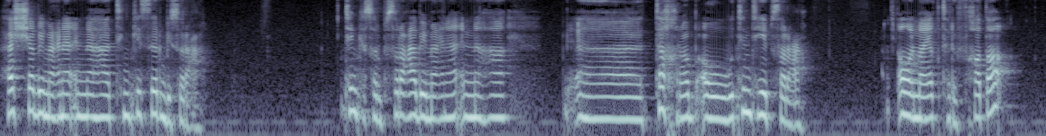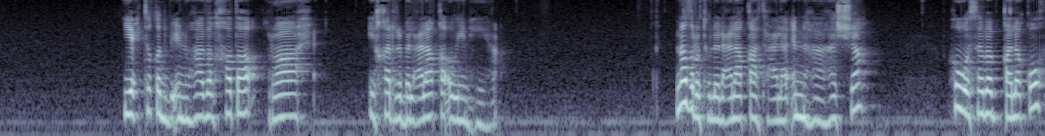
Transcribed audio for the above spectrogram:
هشة بمعنى إنها تنكسر بسرعة. تنكسر بسرعة بمعنى إنها آه، تخرب أو تنتهي بسرعة. أول ما يقترف خطأ يعتقد بأنه هذا الخطأ راح يخرب العلاقة أو ينهيها. نظرته للعلاقات على أنها هشة هو سبب قلقه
